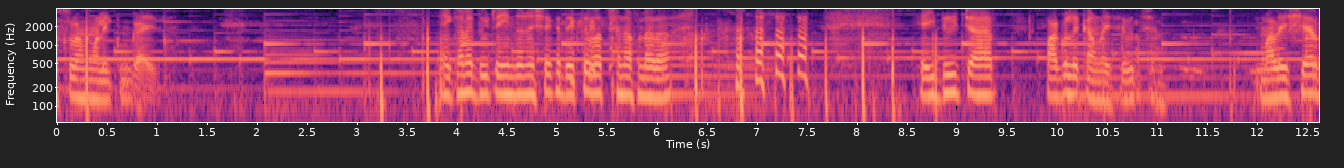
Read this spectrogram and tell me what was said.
আসসালামু আলাইকুম গাইজ এখানে দুইটা ইন্দোনেশিয়াকে দেখতে পাচ্ছেন আপনারা। এই দুইটার পাগলে কামড়াইছে, বুঝছেন? মালয়েশিয়ার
